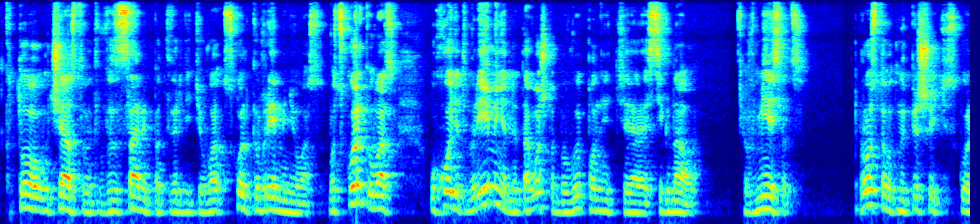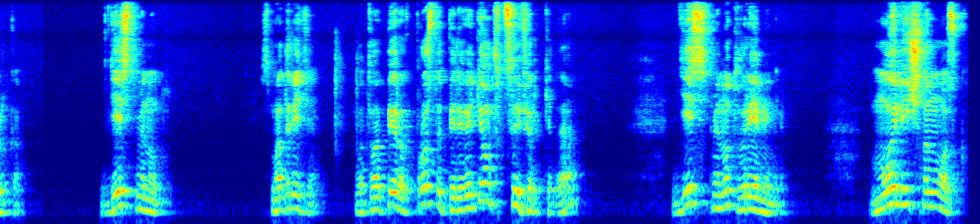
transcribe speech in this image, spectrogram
кто участвует, вы сами подтвердите, у вас, сколько времени у вас, вот сколько у вас уходит времени для того, чтобы выполнить э, сигналы в месяц. Просто вот напишите, сколько. 10 минут. Смотрите, вот, во-первых, просто переведем в циферки, да? 10 минут времени. Мой личный мозг.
